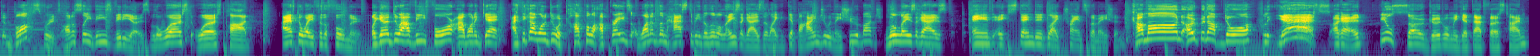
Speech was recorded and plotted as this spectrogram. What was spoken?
Blox fruits. Honestly, these videos were the worst, worst part I have to wait for the full moon. We're going to do our V4. I want to get, I think I want to do a couple of upgrades. One of them has to be the little laser guys that like get behind you and they shoot a bunch. Little laser guys and extended like transformation. Come on, open up door. Yes. Okay. It feels so good when we get that first time.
